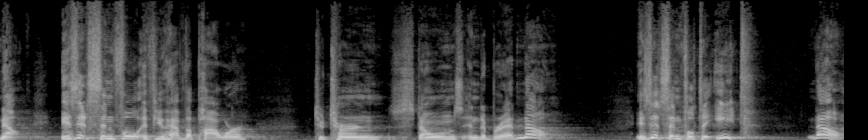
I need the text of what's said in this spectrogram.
Now, is it sinful if you have the power to turn stones into bread? No. Is it sinful to eat? No.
